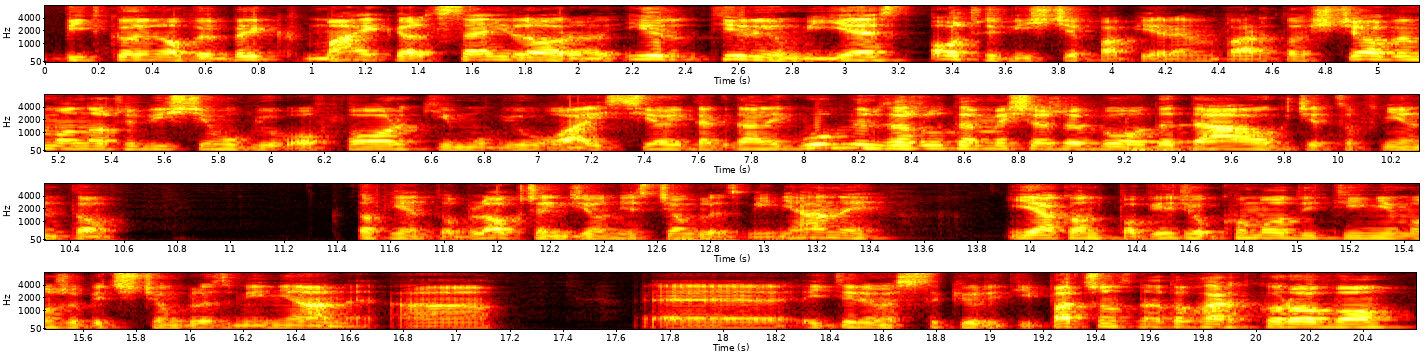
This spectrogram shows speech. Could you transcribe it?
bitcoinowy byk Michael Saylor, Ethereum jest oczywiście papierem wartościowym. On oczywiście mówił o forki, mówił o ICO i tak dalej. Głównym zarzutem myślę, że było DDAO, gdzie cofnięto, cofnięto blockchain, gdzie on jest ciągle zmieniany. I jak on powiedział, commodity nie może być ciągle zmieniane, a Ethereum jest security. Patrząc na to hardkorowo,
